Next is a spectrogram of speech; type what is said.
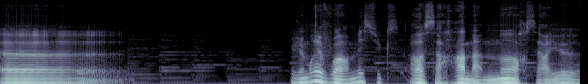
Euh... J'aimerais voir mes succès. Oh, ça rame à mort, sérieux.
